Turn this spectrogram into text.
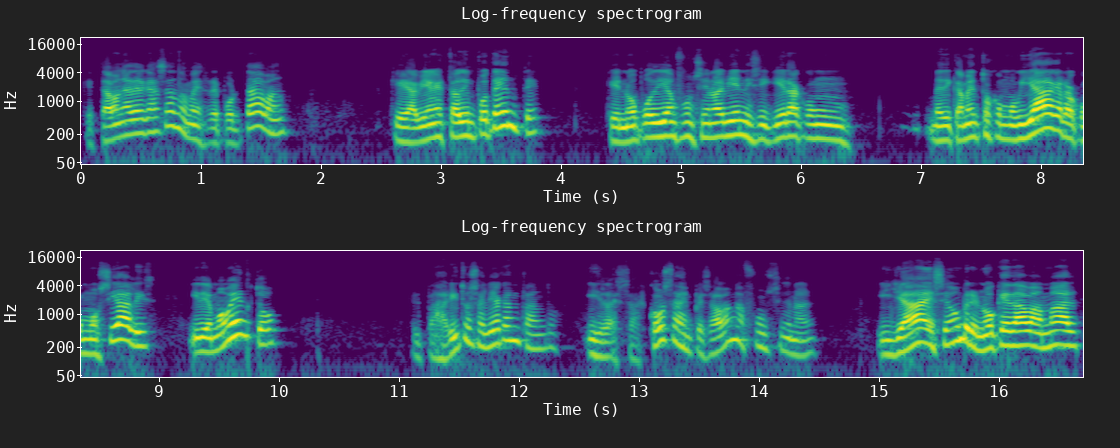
que estaban adelgazando me reportaban que habían estado impotentes, que no podían funcionar bien ni siquiera con medicamentos como Viagra o como Cialis, y de momento el pajarito salía cantando y esas cosas empezaban a funcionar. Y ya ese hombre no quedaba mal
